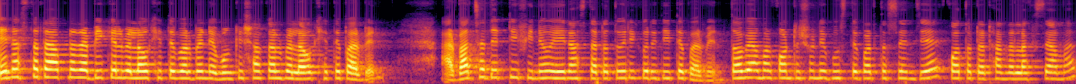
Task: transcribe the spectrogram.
এই নাস্তাটা আপনারা বিকেলবেলাও খেতে পারবেন এবং কি সকালবেলাও খেতে পারবেন। আর বাচ্চাদের টিফিনেও এই নাস্তাটা তৈরি করে দিতে পারবেন। তবে আমার কণ্ঠ শুনে বুঝতে পারতেছেন যে কতটা ঠান্ডা লাগছে আমার।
